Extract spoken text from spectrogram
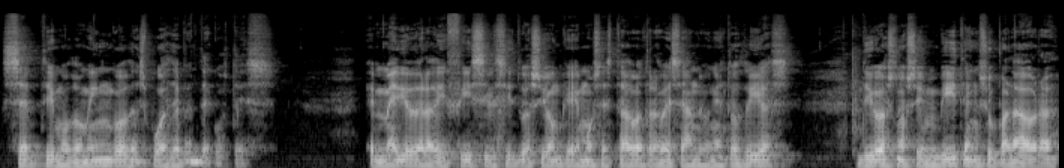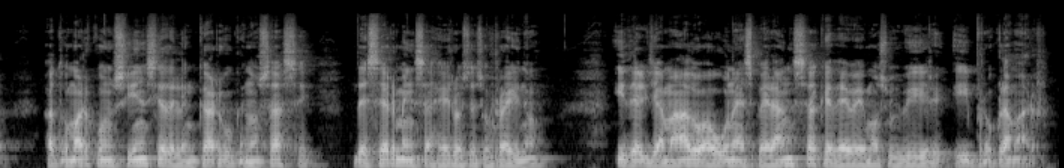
séptimo domingo después de Pentecostés. En medio de la difícil situación que hemos estado atravesando en estos días, Dios nos invita en su palabra a tomar conciencia del encargo que nos hace de ser mensajeros de su reino y del llamado a una esperanza que debemos vivir y proclamar.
